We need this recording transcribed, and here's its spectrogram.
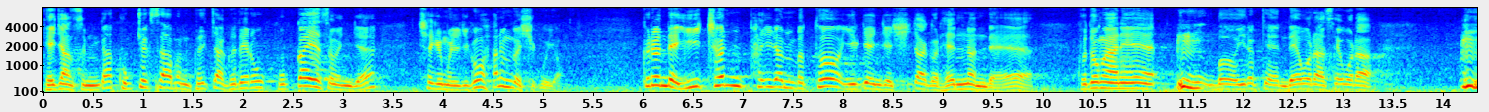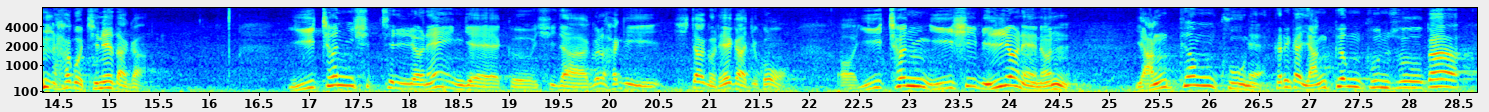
되지 않습니까? 국책 사업은 글자 그대로 국가에서 이제 책임을 지고 하는 것이고요. 그런데 2008년부터 이게 이제 시작을 했는데 그동안에 뭐 이렇게 내워라 세워라 하고 지내다가 2017년에 이제 그 시작을 하기 시작을 해가지고 어 2021년에는 양평군에 그러니까 양평군수가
